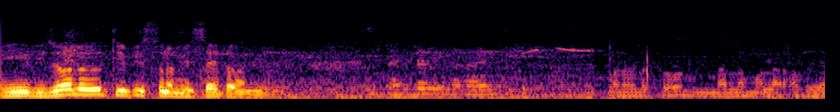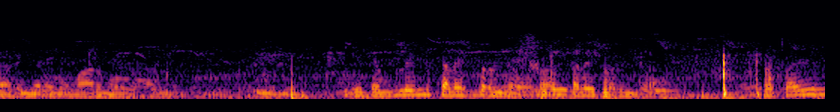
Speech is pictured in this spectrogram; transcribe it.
మీ విజువల్ తీపిస్తున్నాం మిస్ అవుతామని నల్లమల అభయారణ్యం మారుమవుతుంది. ఈ టెంపుల్ ఏంటి సలేశ్వరం టెంపుల్? సలేశ్వరం టెంపుల్.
